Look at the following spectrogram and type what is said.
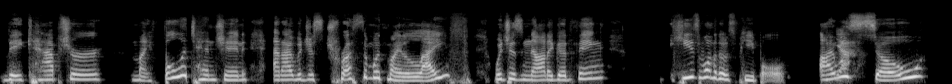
they capture my full attention and i would just trust them with my life which is not a good thing. He's one of those people. I yeah. was so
